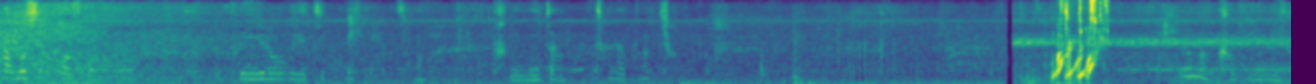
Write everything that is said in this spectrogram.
하고 싶어서 브이로그에 찍고 싶어서 당장 찾아봤죠. 음악학원에서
